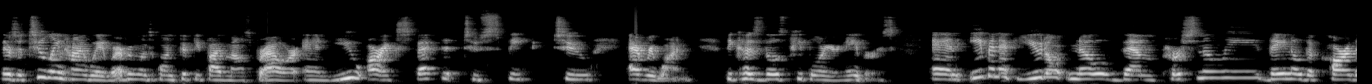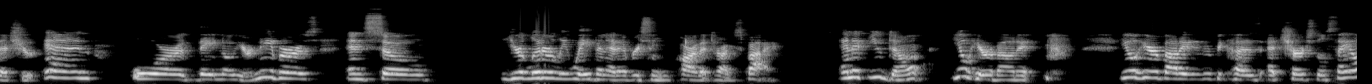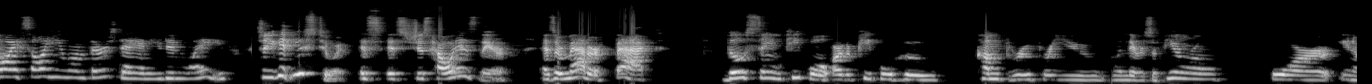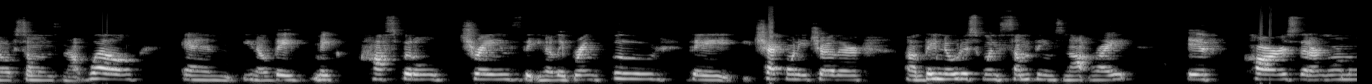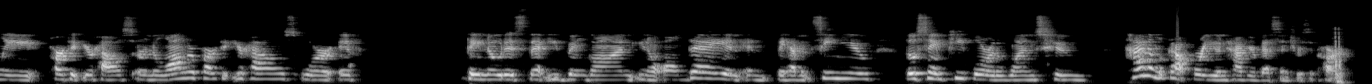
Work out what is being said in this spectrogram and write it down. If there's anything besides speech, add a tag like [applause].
there's a two lane highway where everyone's going 55 miles per hour, and you are expected to speak to everyone because those people are your neighbors. And even if you don't know them personally, they know the car that you're in or they know your neighbors. And so you're literally waving at every single car that drives by. And if you don't, you'll hear about it. [laughs] you'll hear about it either because at church they'll say, "Oh, I saw you on Thursday and you didn't wave," so you get used to it. It's it's just how it is there. As a matter of fact, those same people are the people who come through for you when there's a funeral, or you know if someone's not well, and you know they make hospital trains that you know they bring food, they check on each other. Um, they notice when something's not right. If cars that are normally parked at your house are no longer parked at your house, or if they notice that you've been gone, you know, all day and, and they haven't seen you, those same people are the ones who kind of look out for you and have your best interest at heart.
